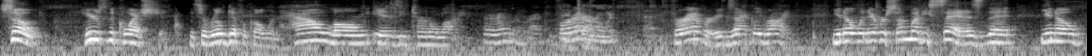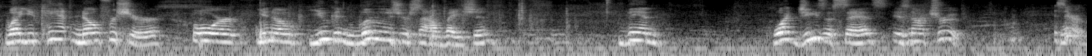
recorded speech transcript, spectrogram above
So, here's the question. It's a real difficult one. How long is eternal life? Forever. Eternally. Forever, exactly right. You know, whenever somebody says that, you know, well, you can't know for sure, or, you know, you can lose your salvation, then what Jesus says is not true. Is there a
